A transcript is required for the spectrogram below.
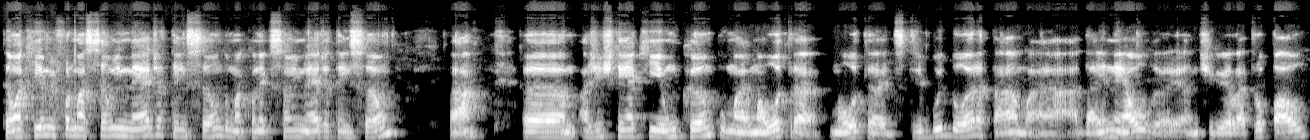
Então, aqui é uma informação em média tensão, de uma conexão em média tensão. Tá? Uh, a gente tem aqui um campo, uma, uma, outra, uma outra distribuidora, tá? Uma, a da Enel, a antiga Eletropaulo,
